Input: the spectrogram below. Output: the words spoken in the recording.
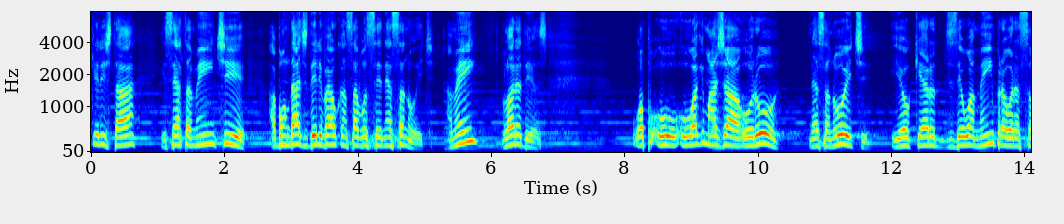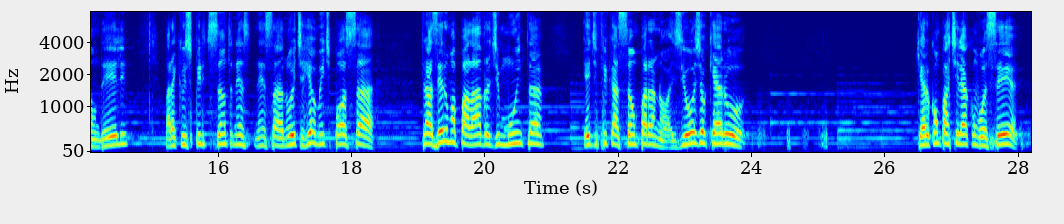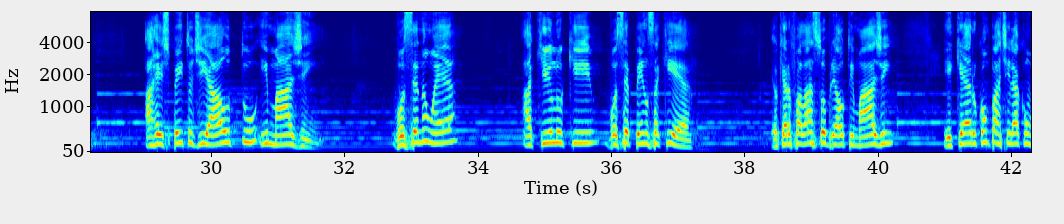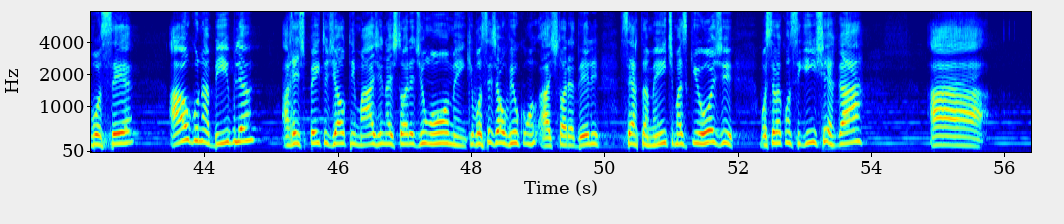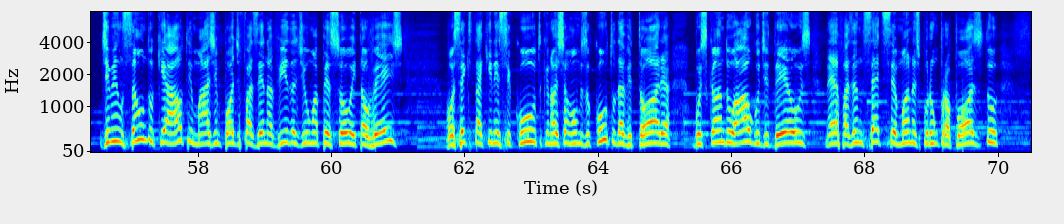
que Ele está e certamente a bondade dele vai alcançar você nessa noite. Amém? Glória a Deus. O, o, o Agmar já orou nessa noite e eu quero dizer o amém para a oração dele, para que o Espírito Santo nessa noite realmente possa trazer uma palavra de muita edificação para nós. E hoje eu quero quero compartilhar com você a respeito de autoimagem. Você não é aquilo que você pensa que é. Eu quero falar sobre autoimagem e quero compartilhar com você algo na Bíblia a respeito de autoimagem na história de um homem que você já ouviu a história dele certamente, mas que hoje você vai conseguir enxergar a dimensão do que a autoimagem pode fazer na vida de uma pessoa e talvez você que está aqui nesse culto, que nós chamamos o culto da vitória, buscando algo de Deus, né, fazendo sete semanas por um propósito,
